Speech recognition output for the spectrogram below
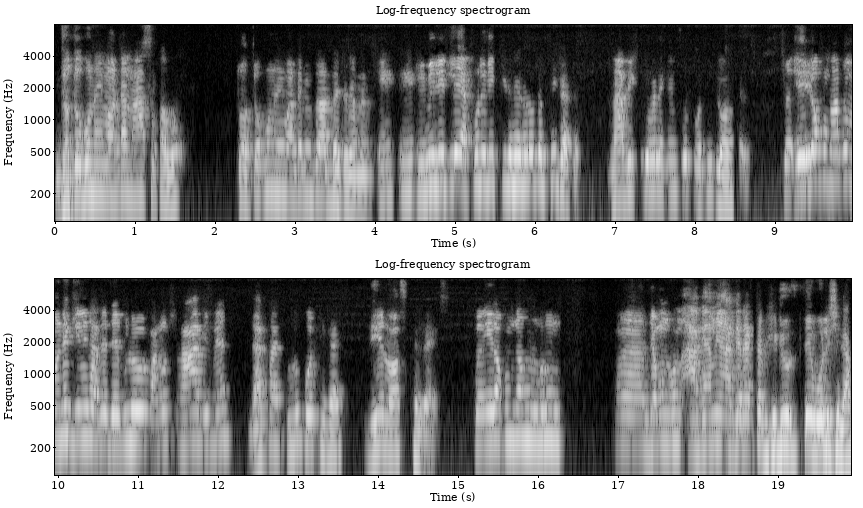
যতক্ষণ এই মালটা না শুকাবো ততক্ষণ এই মালটা কিন্তু আর বেঁচে যাবে ইমিডিয়েটলি এখনই বিক্রি হয়ে গেলো তো ঠিক আছে। না বিক্রি হলে কিন্তু প্রচুর লস হবে। তো এইরকম ভাবে অনেক জিনিস আছে যেগুলো মানুষ না জেনে ব্যবসা শুরু করতে যায় দিয়ে লস খেয়ে যায়। তো এরকম যেমন ধরুন যেমন ধরুন আগে আমি আগের একটা ভিডিওতে বলেছিলাম,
